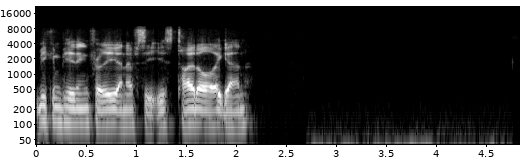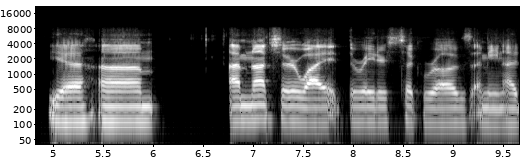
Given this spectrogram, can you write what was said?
be competing for the NFC East title again. Yeah, um, I'm not sure why the Raiders took Ruggs. I mean, I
